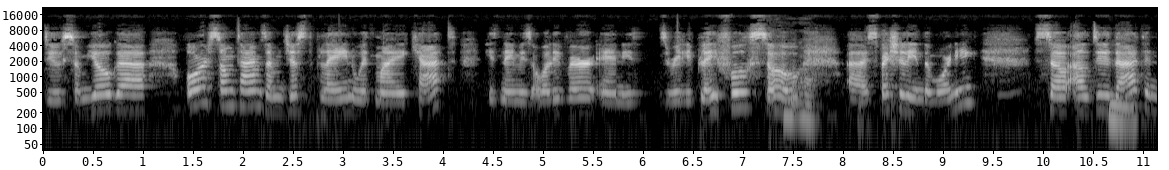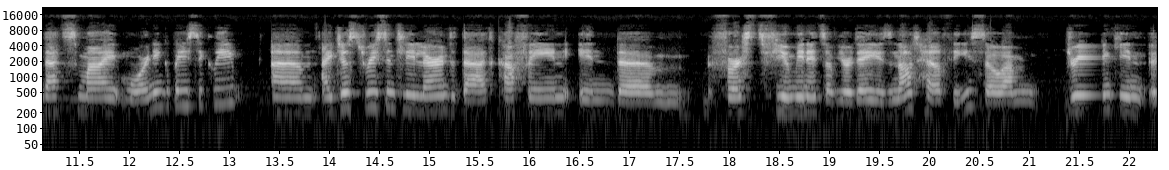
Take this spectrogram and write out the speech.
do some yoga, or sometimes I'm just playing with my cat. His name is Oliver, and he's really playful. So, uh, especially in the morning, so I'll do that, and that's my morning basically. Um, I just recently learned that caffeine in the um, first few minutes of your day is not healthy. So I'm drinking a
